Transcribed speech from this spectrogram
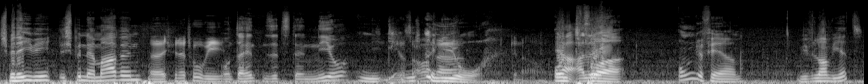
Ich bin der Ibi. Ich bin der Marvin. Äh, ich bin der Tobi. und da hinten sitzt der Nio. Die ist auch da. Jo. Genau. Und Ja, alle- vor ungefähr, wie viel haben wir jetzt?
